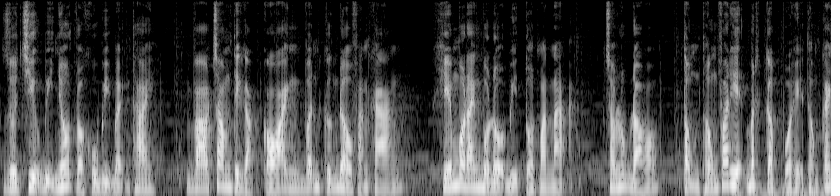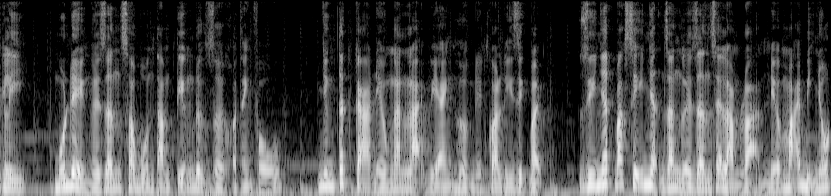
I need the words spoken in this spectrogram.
rồi chịu bị nhốt vào khu bị bệnh thay. Vào trong thì gặp có anh vẫn cứng đầu phản kháng, khiến một anh bộ đội bị tuột mặt nạ. Trong lúc đó, tổng thống phát hiện bất cập của hệ thống cách ly, muốn để người dân sau 48 tiếng được rời khỏi thành phố, nhưng tất cả đều ngăn lại vì ảnh hưởng đến quản lý dịch bệnh. Duy nhất bác sĩ nhận ra người dân sẽ làm loạn nếu mãi bị nhốt,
